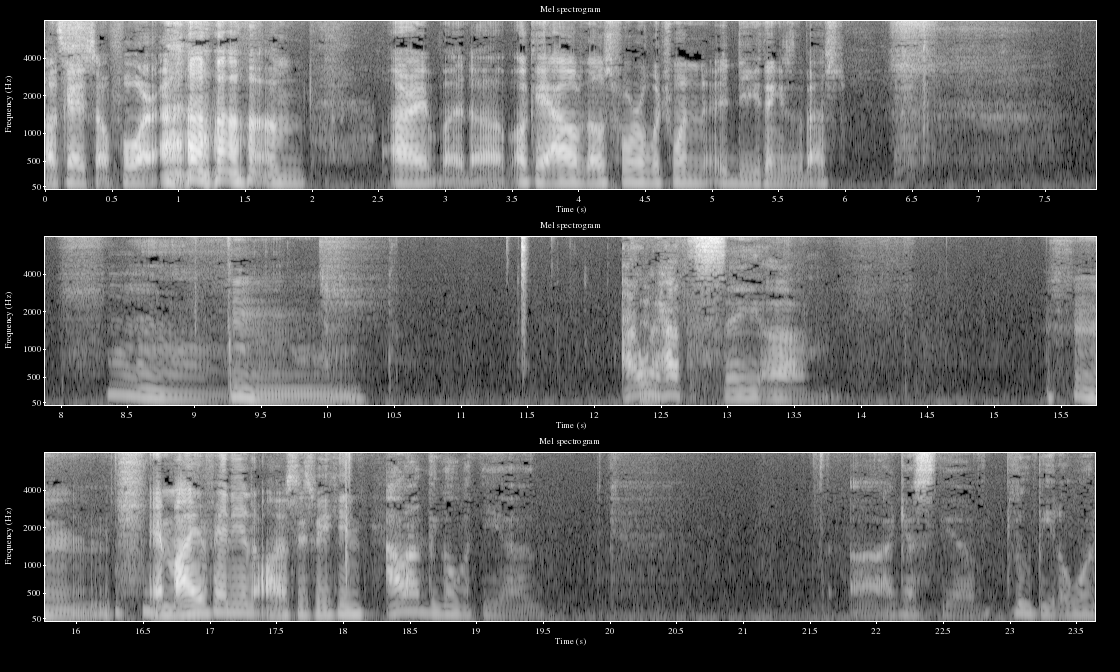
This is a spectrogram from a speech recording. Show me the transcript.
Okay, so four. um, all right, but uh, okay, out of those four, which one do you think is the best? I would have to say, um, Hmm. In my opinion, honestly speaking, I would have to go with the, uh, uh, I guess the uh, Blue Beetle one.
